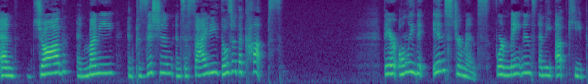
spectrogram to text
And job and money and position and society, those are the cups. They are only the instruments for maintenance and the upkeep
